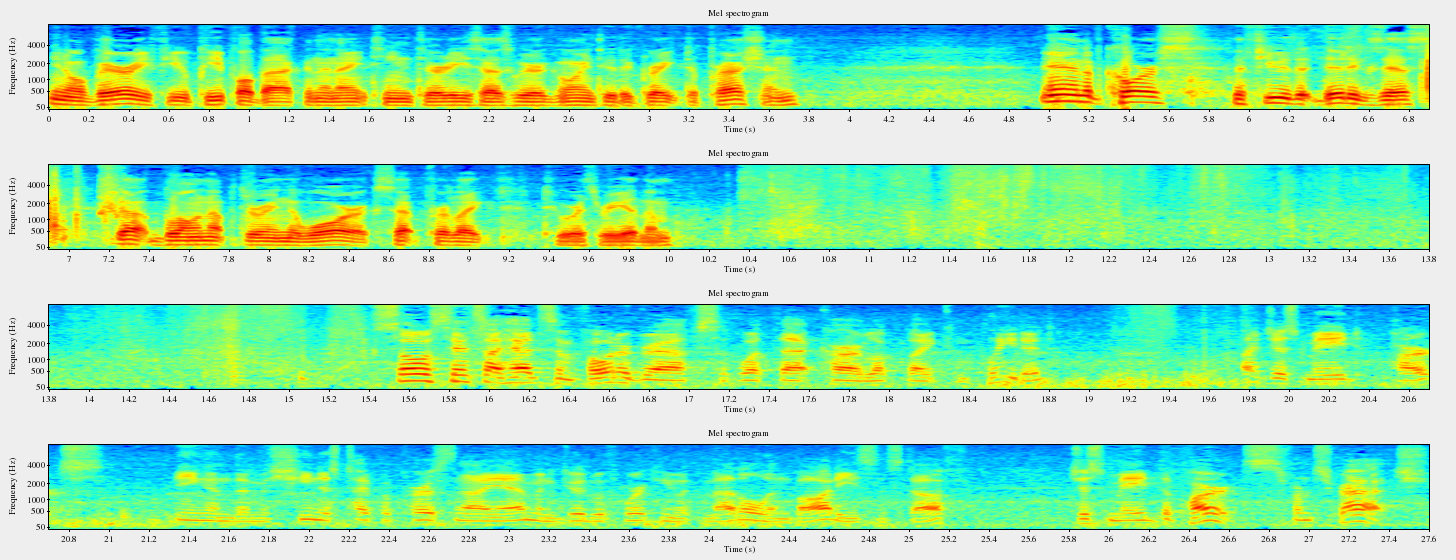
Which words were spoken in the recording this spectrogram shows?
you know, very few people back in the 1930s as we were going through the Great Depression. And of course, the few that did exist got blown up during the war, except for like two or three of them. So since I had some photographs of what that car looked like completed, I just made parts, being in the machinist type of person I am and good with working with metal and bodies and stuff, just made the parts from scratch.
